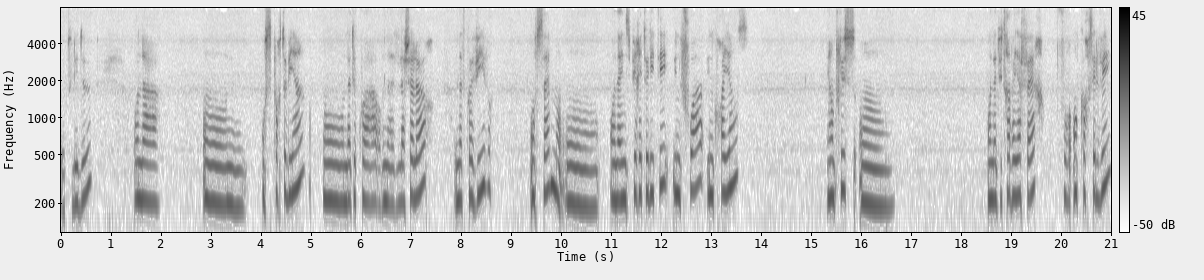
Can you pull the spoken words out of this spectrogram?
euh, tous les deux. On a, on, on se porte bien. On a de quoi, on a de la chaleur. On a de quoi vivre. On s'aime. On, a une spiritualité, une foi, une croyance. Et en plus, on, a du travail à faire pour encore s'élever.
